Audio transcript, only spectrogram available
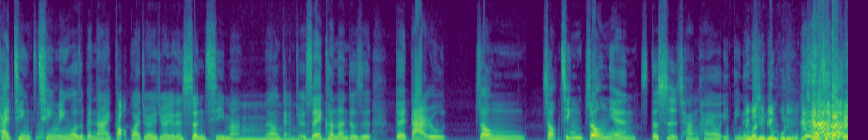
太亲亲民，或者是被拿来搞怪，就会觉得有点生气吗？嗯、那种感觉，所以可能就是对打入中中青中年的市场还有一定的。没关系，不用顾虑我的存在，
